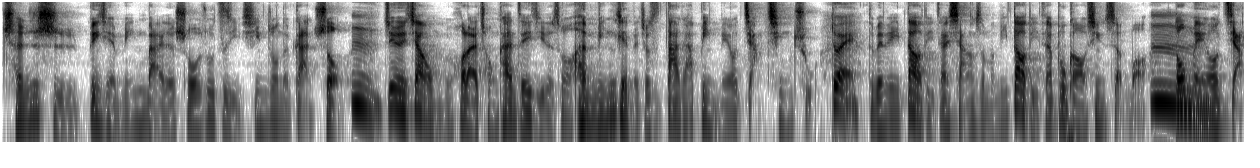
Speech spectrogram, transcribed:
诚实并且明白的说出自己心中的感受，嗯，因为像我们后来重看这一集的时候，很明显的就是大家并没有讲清楚，对，对不对？你到底在想什么？你到底在不高兴什么？嗯，都没有讲。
